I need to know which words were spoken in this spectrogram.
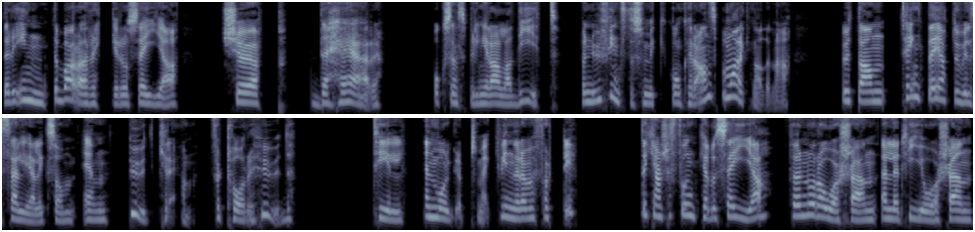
Där det inte bara räcker att säga köp det här och sen springer alla dit. För nu finns det så mycket konkurrens på marknaderna. Utan tänk dig att du vill sälja liksom en hudkräm för torr hud till en målgrupp som är kvinnor över 40. Det kanske funkade att säga för några år sedan eller tio år sedan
